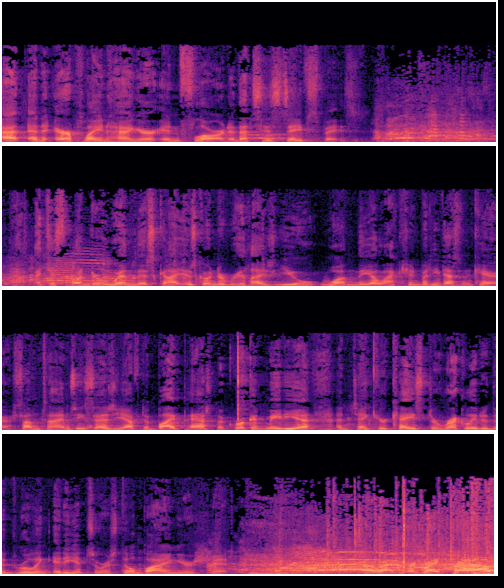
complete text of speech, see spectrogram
at an airplane hangar in Florida. That's his safe space. I just wonder when this guy is going to realize you won the election, but he doesn't care. Sometimes he says you have to bypass the crooked media and take your case directly to the drooling idiots who are still buying your shit. All right, you're a great crowd.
